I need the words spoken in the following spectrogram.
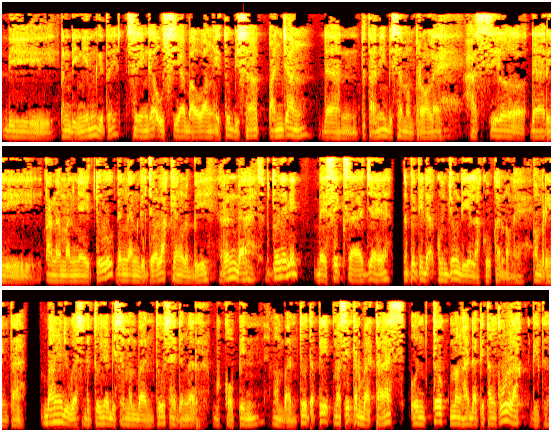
di pendingin gitu ya. Sehingga usia bawang itu bisa panjang dan petani bisa memperoleh hasil dari tanamannya itu dengan gejolak yang lebih rendah. Sebetulnya ini basic saja ya, tapi tidak kunjung dilakukan oleh pemerintah. Bank juga sebetulnya bisa membantu, saya dengar Bukopin membantu, tapi masih terbatas untuk menghadapi tengkulak gitu.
